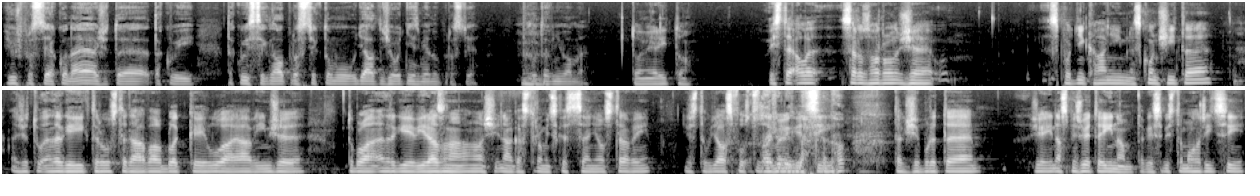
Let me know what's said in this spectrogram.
že už prostě jako ne a že to je takový, takový signál prostě k tomu udělat životní změnu prostě. Tak hmm. to vnímáme. To je mi líto. Vy jste ale se rozhodl, že s podnikáním neskončíte, že tu energii, kterou jste dával Black Caleu, a já vím, že to byla energie výrazná na, naši, na gastronomické scéně Ostravy, že jste udělal spoustu zajímavých věcí, no. takže budete, že ji nasměřujete jinam. Tak jestli byste mohl říct si,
